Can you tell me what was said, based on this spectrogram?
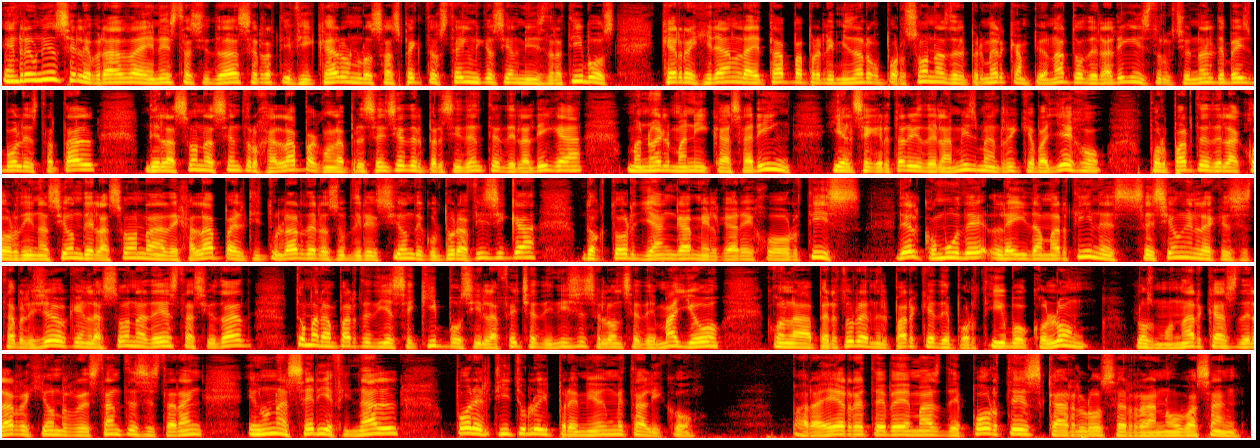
En reunión celebrada en esta ciudad se ratificaron los aspectos técnicos y administrativos que regirán la etapa preliminar o por zonas del primer campeonato de la Liga Instruccional de Béisbol Estatal de la zona Centro Jalapa con la presencia del presidente de la Liga, Manuel Maní Casarín, y el secretario de la misma, Enrique Vallejo. Por parte de la coordinación de la zona de Jalapa, el titular de la Subdirección de Cultura Física, doctor Yanga Melgarejo Ortiz del Comude Leida Martínez, sesión en la que se estableció que en la zona de esta ciudad tomarán parte 10 equipos y la fecha de inicio es el 11 de mayo con la apertura en el Parque Deportivo Colón. Los monarcas de la región restantes estarán en una serie final por el título y premio en metálico. Para RTV más Deportes, Carlos Serrano Bazán.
